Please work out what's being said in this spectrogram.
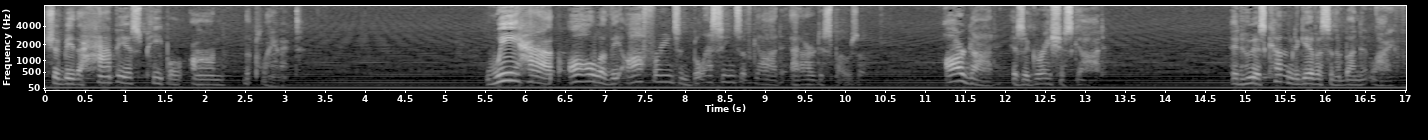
should be the happiest people on the planet. We have all of the offerings and blessings of God at our disposal. Our God is a gracious God and who has come to give us an abundant life.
